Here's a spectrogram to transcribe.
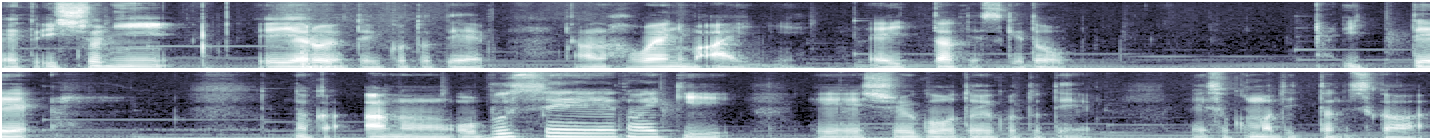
えっと、一緒にやろうよということであの母親にも会いに行ったんですけど行ってなんかあの小布施の駅、えー、集合ということで、えー、そこまで行ったんですが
